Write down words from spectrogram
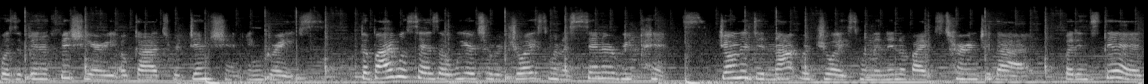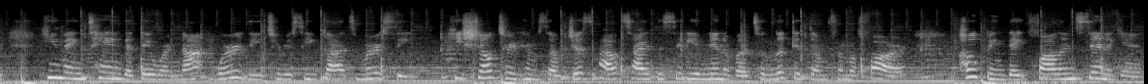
was a beneficiary of God's redemption and grace. The Bible says that we are to rejoice when a sinner repents. Jonah did not rejoice when the Ninevites turned to God but instead, he maintained that they were not worthy to receive God's mercy. He sheltered himself just outside the city of Nineveh to look at them from afar, hoping they'd fall in sin again.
